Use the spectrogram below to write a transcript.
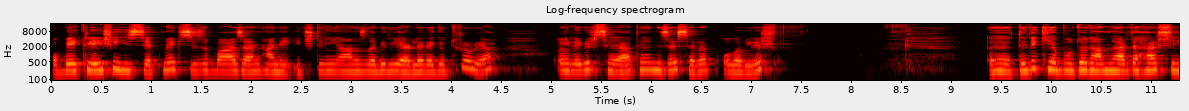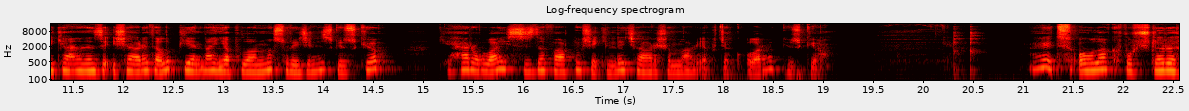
o bekleyişi hissetmek sizi bazen hani iç dünyanızda bir yerlere götürür ya öyle bir seyahatinize sebep olabilir. Dedik ya bu dönemlerde her şeyi kendinize işaret alıp yeniden yapılanma süreciniz gözüküyor. Ki her olay sizde farklı şekilde çağrışımlar yapacak olarak gözüküyor. Evet oğlak burçları.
